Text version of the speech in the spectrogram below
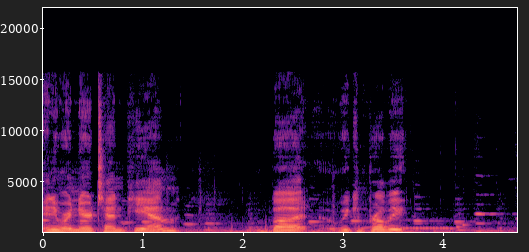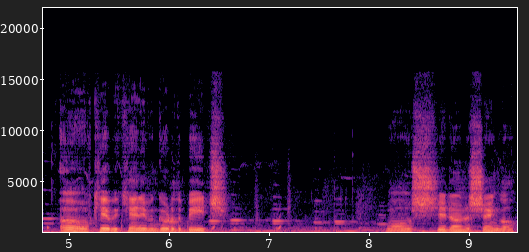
anywhere near 10 p.m., but we can probably... Oh, okay, we can't even go to the beach. Well, shit on a shingle.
